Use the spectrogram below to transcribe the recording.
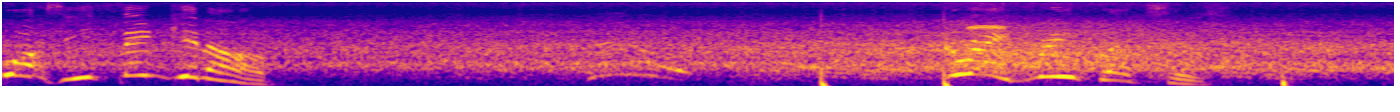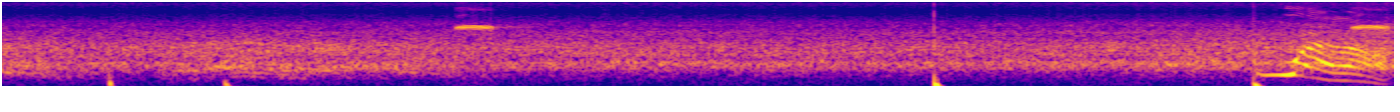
was he thinking of? Great reflexes. Well up.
